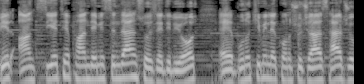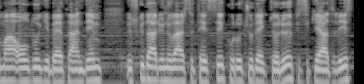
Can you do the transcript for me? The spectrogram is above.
Bir anksiyete pandemisinden söz ediliyor. E, bunu kiminle konuşacağız? Her cuma olduğu gibi efendim Üsküdar Üniversitesi kurucu rektörü, psikiyatrist,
